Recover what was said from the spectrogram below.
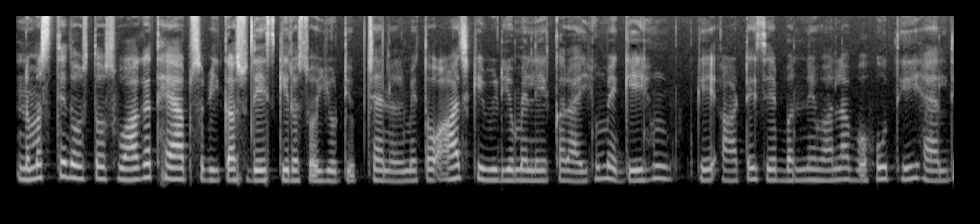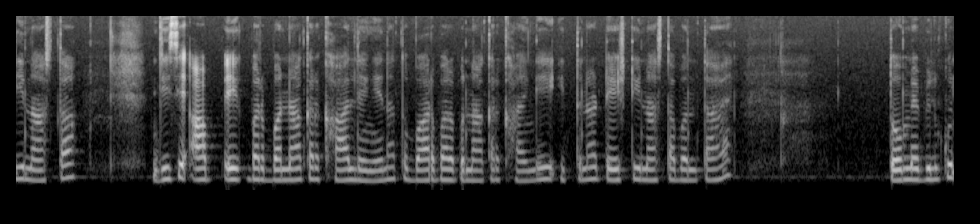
नमस्ते दोस्तों, स्वागत है आप सभी का सुदेश की रसोई यूट्यूब चैनल में। तो आज की वीडियो में लेकर आई हूँ मैं गेहूँ के आटे से बनने वाला बहुत ही हेल्दी नाश्ता, जिसे आप एक बार बनाकर खा लेंगे ना तो बार बार बनाकर खाएँगे। इतना टेस्टी नाश्ता बनता है। तो मैं बिल्कुल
